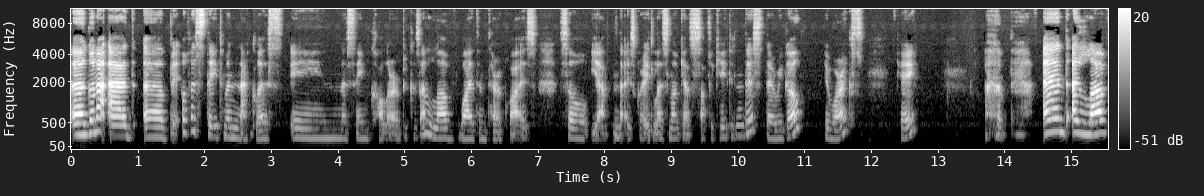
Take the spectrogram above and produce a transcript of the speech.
I'm gonna add a bit of a statement necklace in the same color because I love white and turquoise. So yeah, that is great. Let's not get suffocated in this. There we go. It works. Okay. And I love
